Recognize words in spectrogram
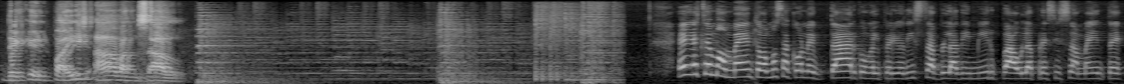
de que el país ha avanzado. En este momento vamos a conectar con el periodista Vladimir Paula precisamente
